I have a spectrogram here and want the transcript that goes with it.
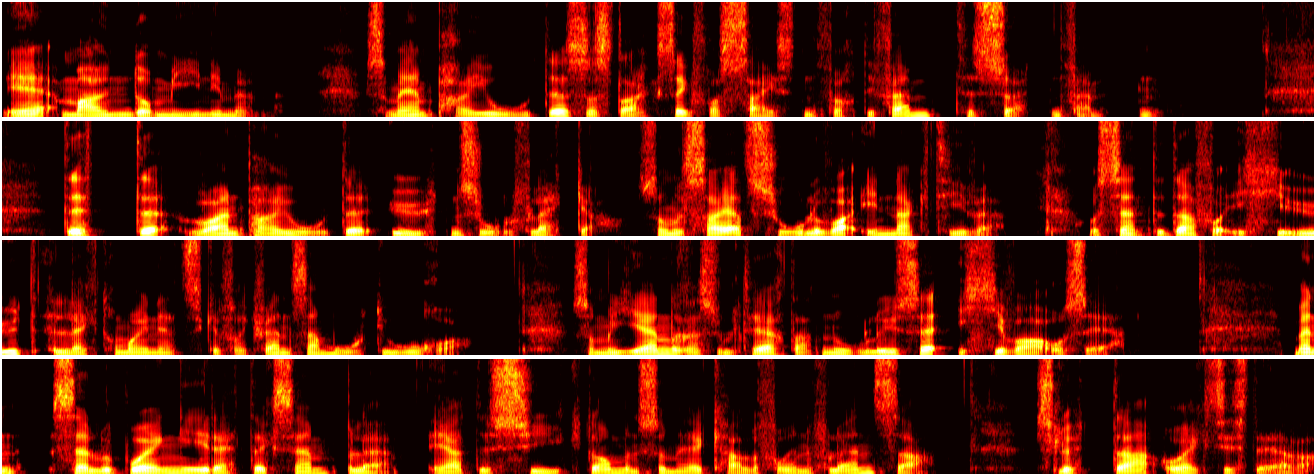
er Maunder minimum, som er en periode som strakk seg fra 1645 til 1715. Dette var en periode uten solflekker, som vil si at sola var inaktive, og sendte derfor ikke ut elektromagnetiske frekvenser mot jorda, som igjen resulterte at nordlyset ikke var å se. Men selve poenget i dette eksempelet er at det sykdommen som vi kaller for influensa, slutta å eksistere.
